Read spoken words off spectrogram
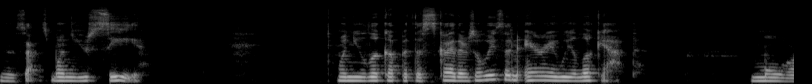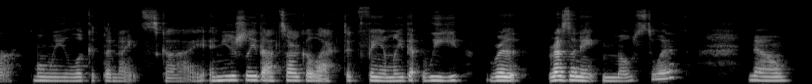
And that's when you see. When you look up at the sky, there's always an area we look at more when we look at the night sky. And usually that's our galactic family that we re- resonate most with. Now,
